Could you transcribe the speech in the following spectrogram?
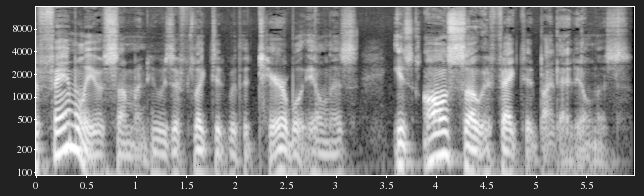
The family of someone who is afflicted with a terrible illness is also affected by that illness.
